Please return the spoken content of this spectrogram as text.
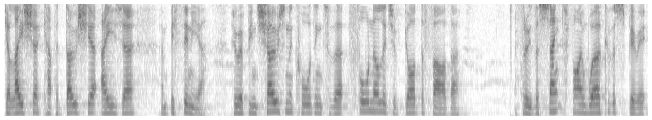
Galatia, Cappadocia, Asia, and Bithynia, who have been chosen according to the foreknowledge of God the Father through the sanctifying work of the Spirit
